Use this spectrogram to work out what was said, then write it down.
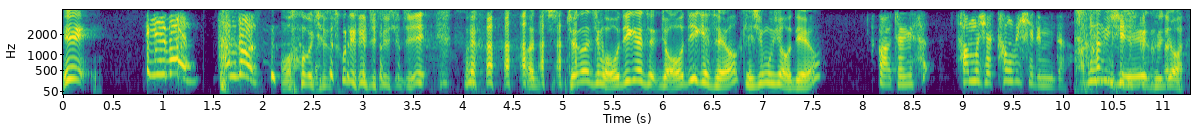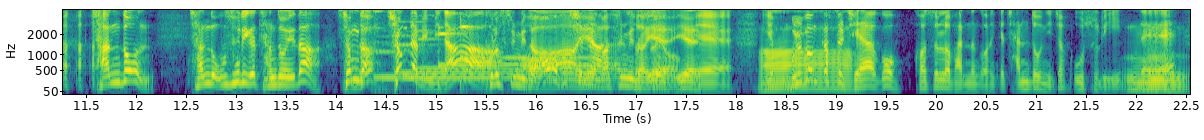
2, 1번! 단돈! 어, 왜 이렇게 소리를 지르시지? 아, 저- 죄송한데 지금 어디 계세요? 저 어디 계세요? 계신 곳이 어디예요? 아, 저기 사, 사무실 탕비실입니다. 탕비실, 그죠? 잔돈, 잔돈, 우수리가 잔돈이다? 정답! 정답입니다. 그렇습니다. 아, 예, 맞습니다. 예, 예. 이게 아. 물건값을 제하고 거슬러 받는 거, 그러니까 잔돈이죠. 우수리. 네. 음.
